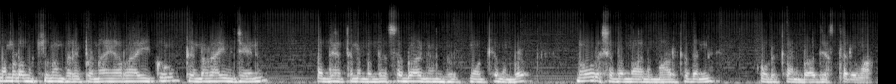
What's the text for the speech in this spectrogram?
നമ്മുടെ മുഖ്യമന്ത്രി പിണറായിക്കും പിണറായി വിജയനും അദ്ദേഹത്തിന്റെ മന്ത്രിസഭാംഗങ്ങൾക്കും ഒക്കെ നമ്മൾ നൂറ് ശതമാനം മാർക്ക് തന്നെ കൊടുക്കാൻ ബാധ്യസ്ഥരുമാണ്.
